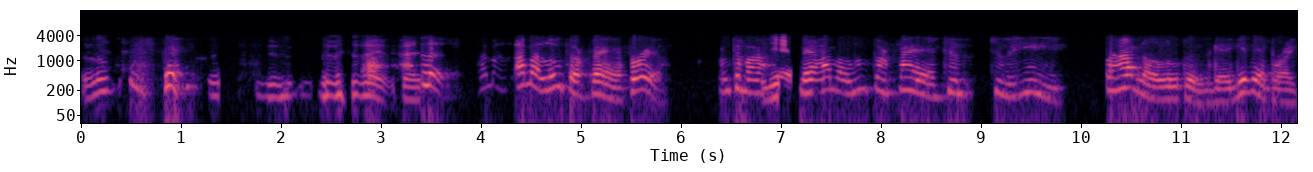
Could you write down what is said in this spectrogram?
Luther- I- I- look, I'm a, I'm a Luther fan for real. I'm talking about Yeah. man. I'm a Luther fan to to the end, but I know Luther's gay. Give me a break.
